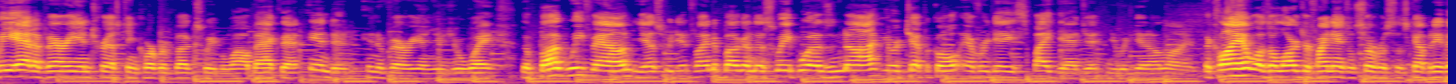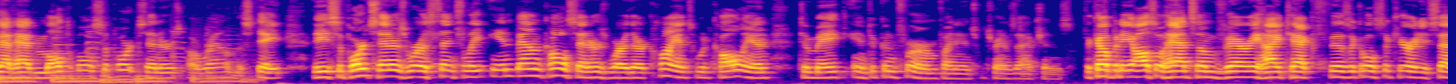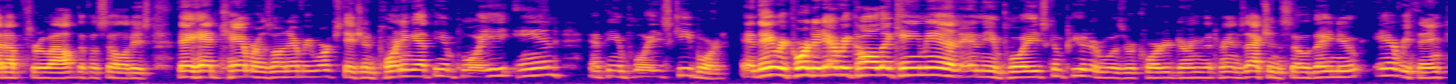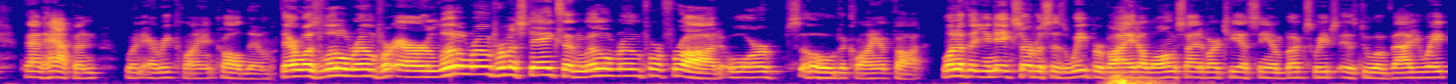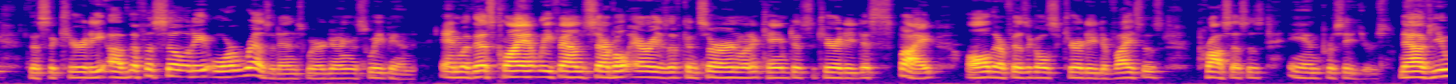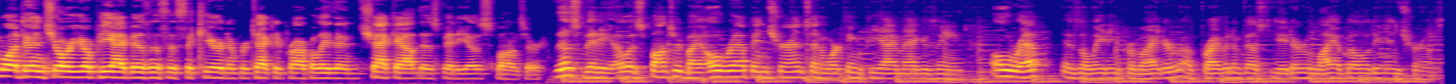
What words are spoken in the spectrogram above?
We had a very interesting corporate bug sweep a while back that ended in a very unusual way. The bug we found, yes, we did find a bug on the sweep, was not your typical everyday spy gadget you would get online. The client was a larger financial services company that had multiple support centers around the state. These support centers were essentially inbound call centers where their clients would call in to make and to confirm financial transactions. The company also had some very high tech physical security set up throughout the facilities. They had cameras on every workstation pointing at the employee and at the employee's keyboard. And they recorded every call that came in, and the employee's computer was recorded during the transaction, so they knew everything that happened when every client called them. There was little room for error, little room for mistakes, and little room for fraud, or so the client thought. One of the unique services we provide alongside of our TSCM bug sweeps is to evaluate the security of the facility or residence we're doing the sweep in. And with this client, we found several areas of concern when it came to security despite all their physical security devices, processes, and procedures. Now, if you want to ensure your PI business is secured and protected properly, then check out this video's sponsor. This video is sponsored by OREP Insurance and Working PI Magazine. OREP is a leading provider of private investigator liability insurance.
